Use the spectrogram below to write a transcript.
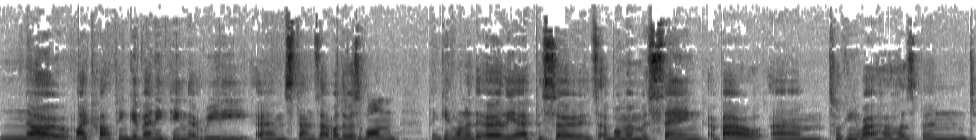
No, I can't think of anything that really um, stands out. Well, there was one. I think in one of the earlier episodes, a woman was saying about um, talking about her husband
